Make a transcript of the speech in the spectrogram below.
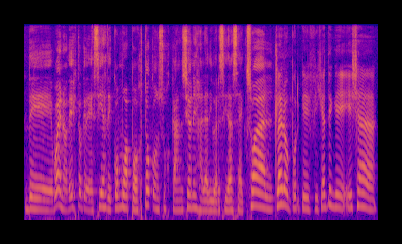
de, bueno, de esto que decías, de cómo apostó con sus canciones a la diversidad sexual. Claro, porque fíjate que ella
